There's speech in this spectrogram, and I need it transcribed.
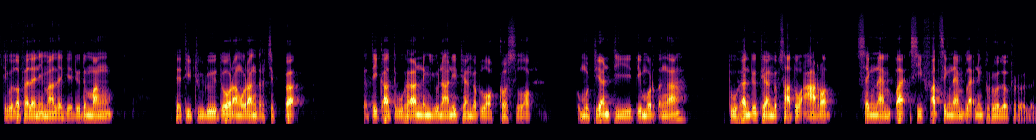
Di kula baleni itu memang jadi dulu itu orang-orang terjebak ketika Tuhan yang Yunani dianggap logos log Kemudian di Timur Tengah Tuhan itu dianggap satu arot sing nemplek sifat sing nemplek ning berolo-berolo.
